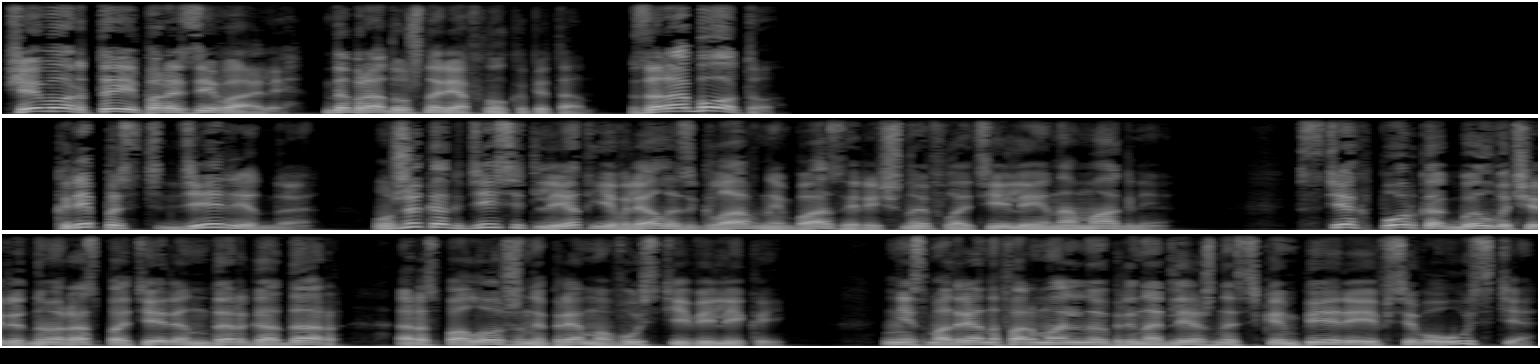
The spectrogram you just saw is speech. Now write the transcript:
«Чего рты поразевали?» — добродушно рявкнул капитан. «За работу!» Крепость Деррида уже как 10 лет являлась главной базой речной флотилии на Магне. С тех пор, как был в очередной раз потерян Дергадар, расположенный прямо в устье Великой. Несмотря на формальную принадлежность к империи всего устья,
